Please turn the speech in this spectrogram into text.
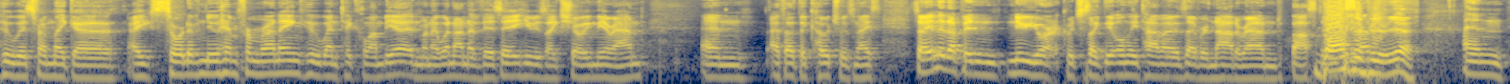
who was from like a I sort of knew him from running who went to Columbia and when I went on a visit he was like showing me around and I thought the coach was nice. So I ended up in New York, which is like the only time I was ever not around Boston. Boston, yeah. and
